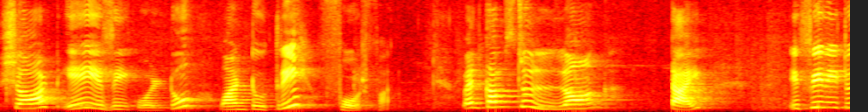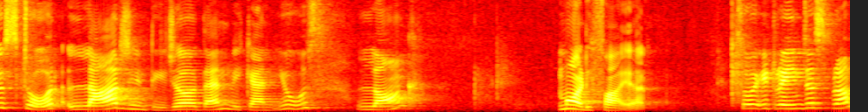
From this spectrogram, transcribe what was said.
short A is equal to 1, 2, 3, 4, 5. When it comes to long type, if we need to store large integer then we can use long modifier. So it ranges from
